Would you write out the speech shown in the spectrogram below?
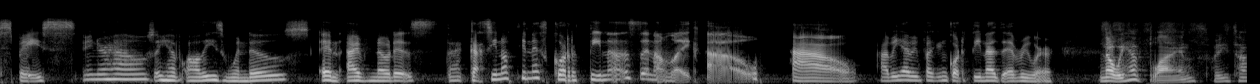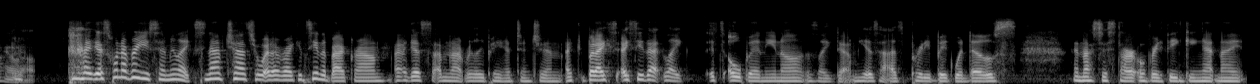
space in your house, and you have all these windows. And I've noticed that casi no tienes cortinas, and I'm like, how? How? I'll be having fucking cortinas everywhere. No, we have blinds. What are you talking about? I guess whenever you send me like Snapchats or whatever, I can see in the background. I guess I'm not really paying attention. I, but I, I see that like it's open, you know? It's like, damn, he has, has pretty big windows. And that's just start overthinking at night,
